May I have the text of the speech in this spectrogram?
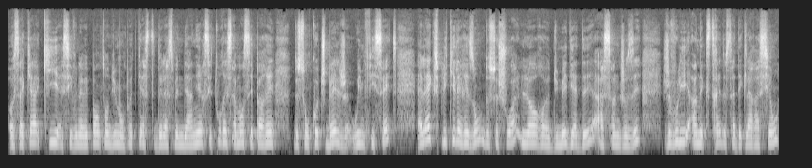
Osaka, qui, si vous n'avez pas entendu mon podcast de la semaine dernière, s'est tout récemment séparée de son coach belge Wim Fissette. Elle a expliqué les raisons de ce choix lors du Média à San José. Je vous lis un extrait de sa déclaration.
